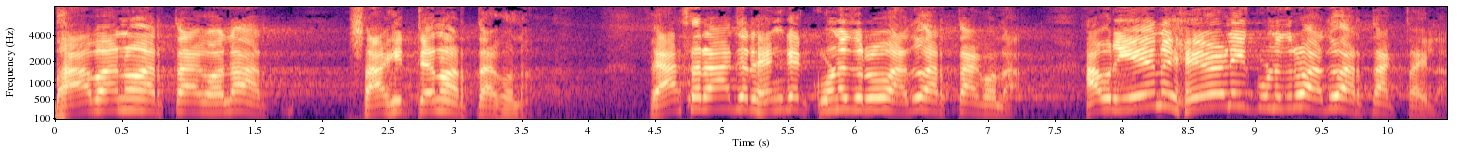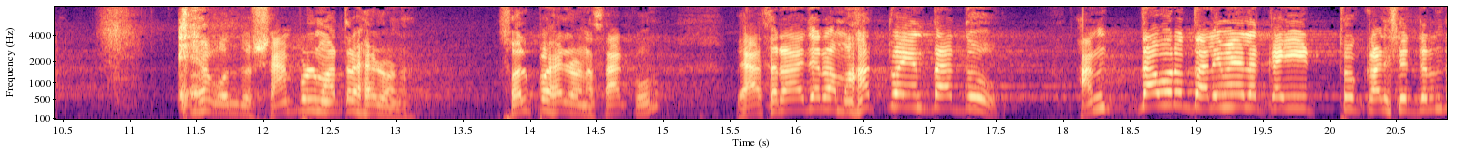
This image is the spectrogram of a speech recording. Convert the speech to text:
ಭಾವನೂ ಅರ್ಥ ಆಗೋಲ್ಲ ಸಾಹಿತ್ಯನೂ ಅರ್ಥ ಆಗೋಲ್ಲ. ವ್ಯಾಸರಾಜರು ಹೆಂಗೆ ಕುಣಿದ್ರು ಅದು ಅರ್ಥ ಆಗೋಲ್ಲ. ಅವ್ರು ಏನು ಹೇಳಿ ಕುಣಿದ್ರು ಅದು ಅರ್ಥ ಆಗ್ತಾ ಇಲ್ಲ. ಒಂದು ಶಾಂಪಲ್ ಮಾತ್ರ ಹೇಳೋಣ. ಸ್ವಲ್ಪ ಹೇಳೋಣ, ಸಾಕು. ವ್ಯಾಸರಾಜರ ಮಹತ್ವ ಎಂಥದ್ದು? ಅಂಥವರು ತಲೆ ಮೇಲೆ ಕೈ ಇಟ್ಟು ಕಳಿಸಿದ್ರಿಂದ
